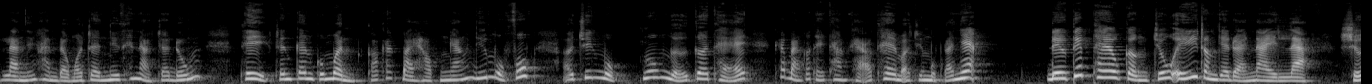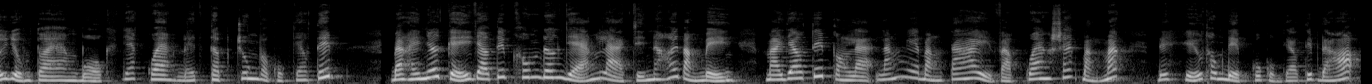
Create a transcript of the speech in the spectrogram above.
làm những hành động ở trên như thế nào cho đúng thì trên kênh của mình có các bài học ngắn dưới một phút ở chuyên mục ngôn ngữ cơ thể. Các bạn có thể tham khảo thêm ở chuyên mục đó nhé. Điều tiếp theo cần chú ý trong giai đoạn này là sử dụng toàn bộ các giác quan để tập trung vào cuộc giao tiếp. Bạn hãy nhớ kỹ giao tiếp không đơn giản là chỉ nói bằng miệng mà giao tiếp còn là lắng nghe bằng tai và quan sát bằng mắt để hiểu thông điệp của cuộc giao tiếp đó.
